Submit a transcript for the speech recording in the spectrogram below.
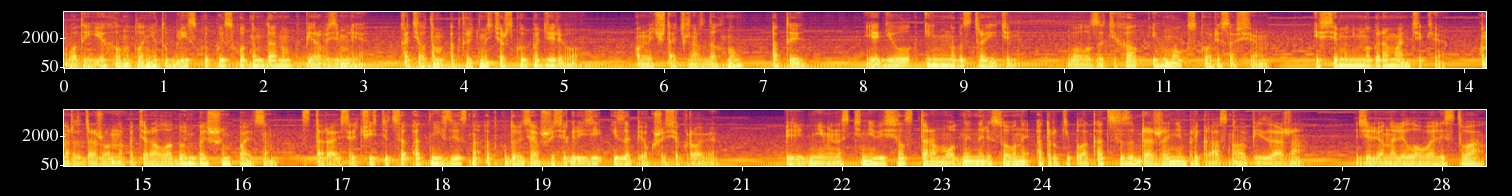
Вот и ехал на планету, близкую по исходным данным к первой Земле. Хотел там открыть мастерскую по дереву. Он мечтательно вздохнул. А ты? Я геолог и немного строитель. Голос затихал и умолк вскоре совсем. И все мы немного романтики. Он раздраженно потирал ладонь большим пальцем, стараясь очиститься от неизвестно откуда взявшейся грязи и запекшейся крови. Перед ними на стене висел старомодный нарисованный от руки плакат с изображением прекрасного пейзажа. Зелено-лиловая листва,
